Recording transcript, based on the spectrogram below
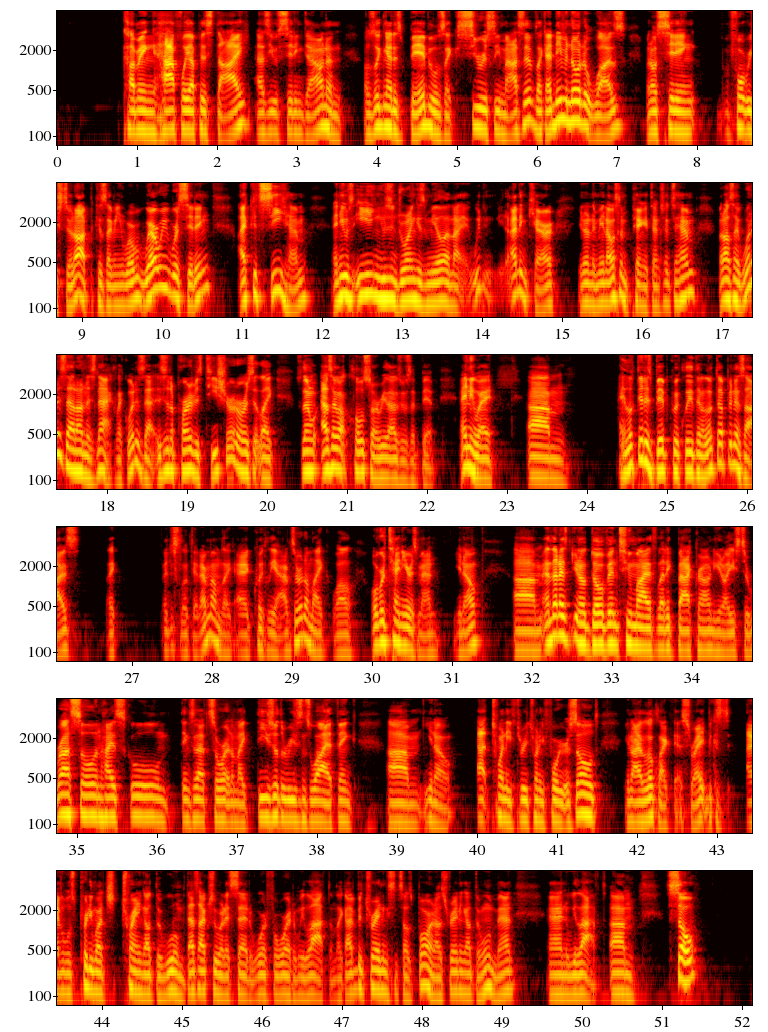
coming halfway up his thigh as he was sitting down and I was looking at his bib. It was like seriously massive. Like I didn't even know what it was when I was sitting before we stood up because I mean where where we were sitting, I could see him and he was eating, he was enjoying his meal and I we I didn't care. You know what I mean? I wasn't paying attention to him, but I was like, what is that on his neck? Like, what is that? Is it a part of his t-shirt or is it like? So then, as I got closer, I realized it was a bib. Anyway, um, I looked at his bib quickly. Then I looked up in his eyes. I just looked at him. I'm like, I quickly answered. I'm like, well, over ten years, man. You know. Um, and then I, you know, dove into my athletic background. You know, I used to wrestle in high school and things of that sort. And I'm like, these are the reasons why I think, um, you know, at 23, 24 years old, you know, I look like this, right? Because I was pretty much training out the womb. That's actually what I said word for word, and we laughed. I'm like, I've been training since I was born. I was training out the womb, man, and we laughed. Um, so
